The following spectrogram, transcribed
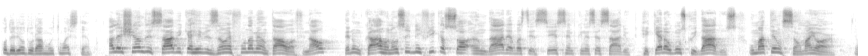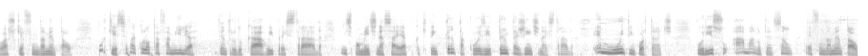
poderiam durar muito mais tempo. Alexandre sabe que a revisão é fundamental, afinal, ter um carro não significa só andar e abastecer sempre que necessário. Requer alguns cuidados, uma atenção maior. Eu acho que é fundamental. Por quê? Você vai colocar a família dentro do carro, ir para a estrada, principalmente nessa época que tem tanta coisa e tanta gente na estrada, é muito importante. Por isso, a manutenção é fundamental.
